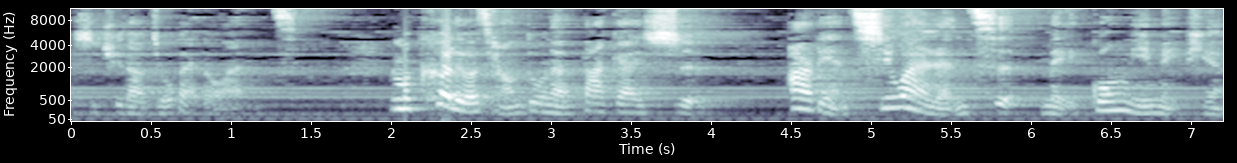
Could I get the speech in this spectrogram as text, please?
是去到九百多万。那么客流强度呢，大概是二点七万人次每公里每天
